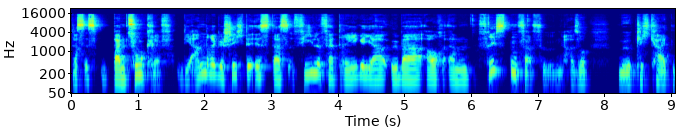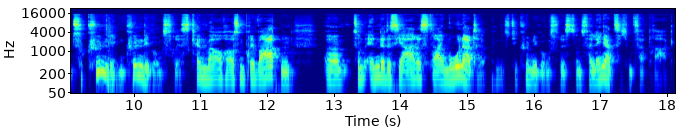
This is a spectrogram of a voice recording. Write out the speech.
Das ist beim Zugriff. Die andere Geschichte ist, dass viele Verträge ja über auch ähm, Fristen verfügen, also Möglichkeiten zu kündigen, Kündigungsfrist. Kennen wir auch aus dem Privaten. Ähm, zum Ende des Jahres drei Monate ist die Kündigungsfrist, sonst verlängert sich ein Vertrag.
